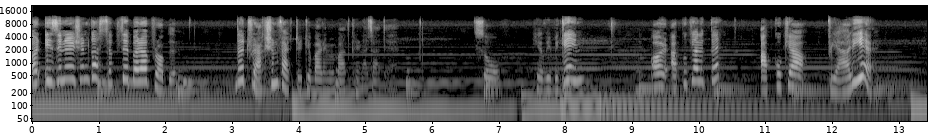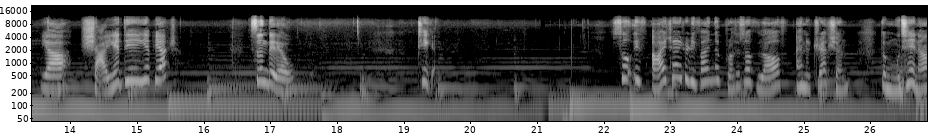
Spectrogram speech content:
और इस जनरेशन का सबसे बड़ा प्रॉब्लम द अट्रैक्शन फैक्टर के बारे में बात करना चाहते हैं। सो हियर वी बिगिन और आपको क्या लगता है? आपको क्या प्यार ही? है या शायद ही ये प्यार? सुनते रहो। ठीक है। So if I try to define the process of love and attraction तो मुझे ना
